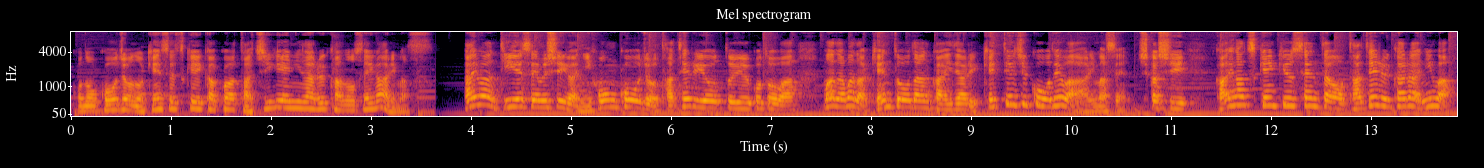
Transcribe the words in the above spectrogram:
この工場の建設計画は立ち消えになる可能性があります。台湾 TSMC が日本工場を建てるよということは、まだまだ検討段階であり、決定事項ではありません。しかし、開発研究センターを建てるからには、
